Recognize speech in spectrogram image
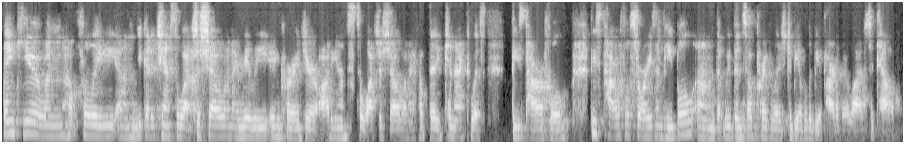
Thank you. And hopefully um, you get a chance to watch the show. And I really encourage your audience to watch the show. And I hope they connect with these powerful, these powerful stories and people um, that we've been so privileged to be able to be a part of their lives to tell.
